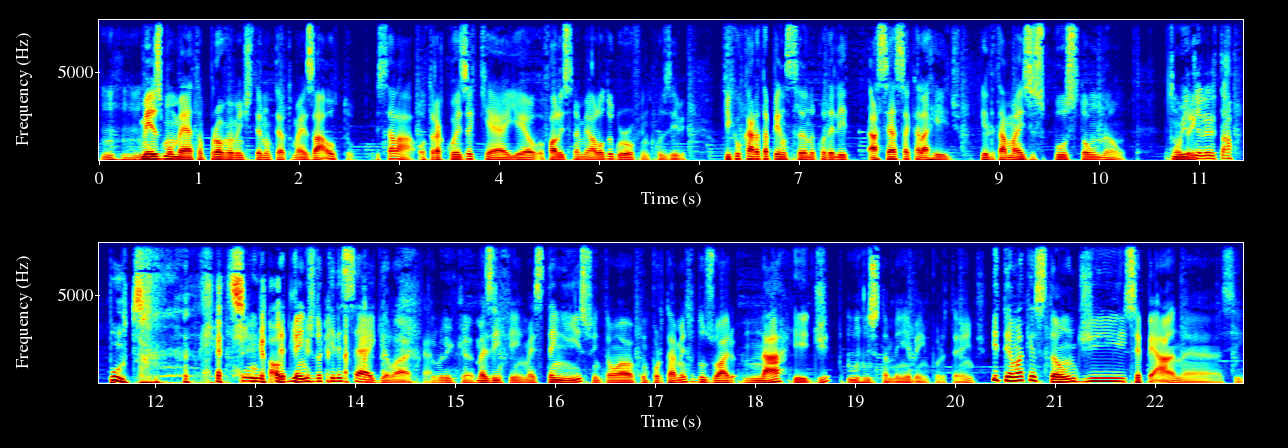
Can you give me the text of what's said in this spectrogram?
Uhum. Mesmo meta provavelmente tendo um teto mais alto, e sei lá, outra coisa que é, e eu falo isso na minha aula do Growth, inclusive. O que, que o cara tá pensando quando ele acessa aquela rede? Que ele tá mais exposto ou não. Twitter ele tá puto. Quer xingar alguém. Depende do que ele segue lá, cara. Tô brincando. Mas enfim, mas tem isso, então o comportamento do usuário na rede, Uhum. isso também é bem importante. E tem uma questão de CPA, né? Assim,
